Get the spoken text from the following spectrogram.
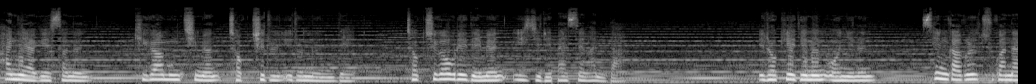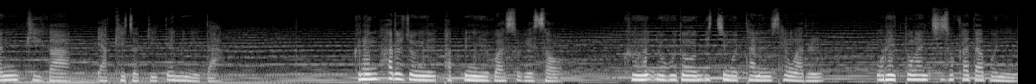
한의학에서는 기가 뭉치면 적취를 이루는데 적취가 오래되면 이질이 발생한다. 이렇게 되는 원인은 생각을 주관하는 비가 약해졌기 때문이다. 그는 하루 종일 바쁜 일과 속에서 그 누구도 믿지 못하는 생활을 오랫동안 지속하다 보니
